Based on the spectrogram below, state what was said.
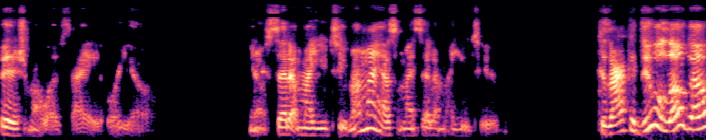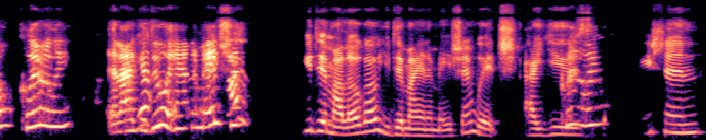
finish my website or yo, you know, set up my YouTube. I might have somebody set up my YouTube. Cause I could do a logo, clearly, and I could Yeah. do an animation, You did my logo, you did my animation, which I animation.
